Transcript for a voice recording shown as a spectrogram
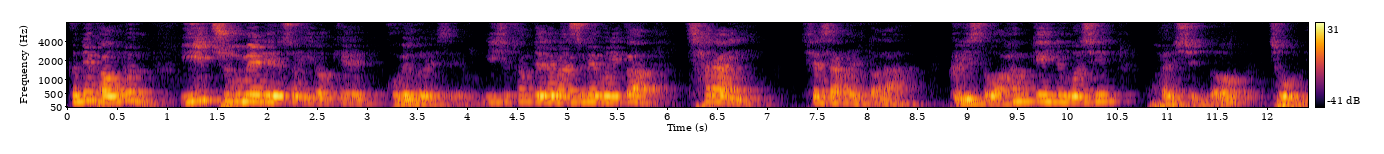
근데 바울은 이 죽음에 대해서 이렇게 고백을 했어요. 23절의 말씀해 보니까 차라리 세상을 떠나 그리스도와 함께 있는 것이 훨씬 더 좋은 일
